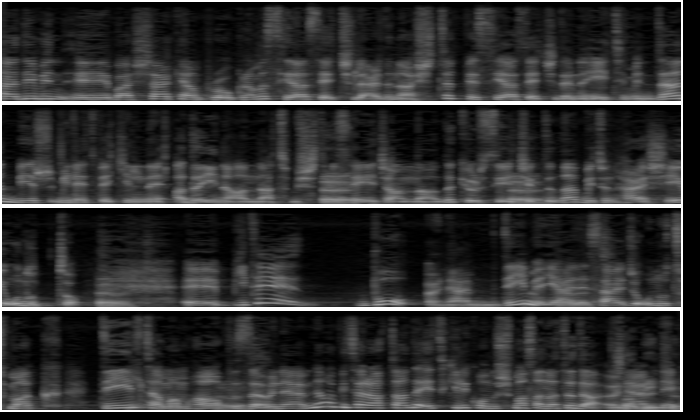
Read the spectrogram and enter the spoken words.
Mesela demin e, başlarken programı siyasetçilerden açtık ve siyasetçilerin eğitiminden bir milletvekilini adayını anlatmıştınız. Evet. Heyecanlandı. Kürsüye Evet. çıktığında bütün her şeyi unuttu. Evet. E, bir de bu önemli değil mi? Yani Evet. sadece unutmak değil tamam hafıza Evet. önemli ama bir taraftan da etkili konuşma sanatı da önemli.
